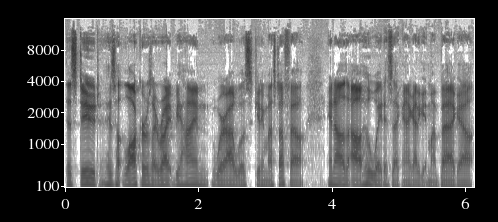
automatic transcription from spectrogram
this dude, his locker was like right behind where I was getting my stuff out, and I was like, "Oh, he'll wait a second. I got to get my bag out."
